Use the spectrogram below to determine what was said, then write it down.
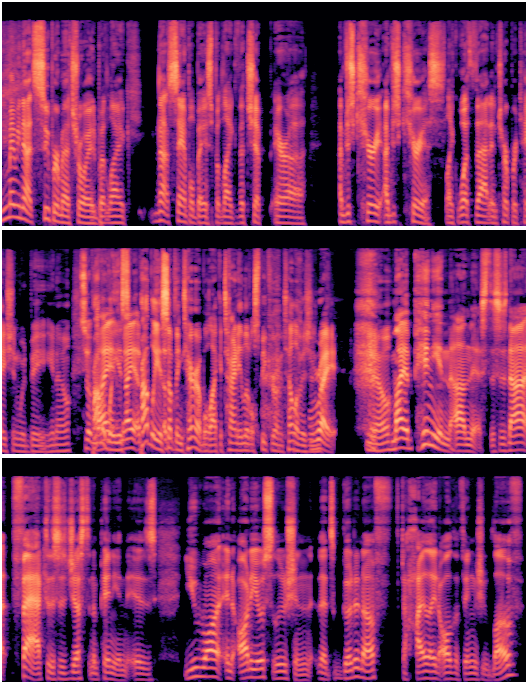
maybe not Super Metroid, but like not sample based, but like the chip era. I'm just curious. I'm just curious, like what that interpretation would be. You know, so probably my, is my, probably is something terrible, like a tiny little speaker on a television, right? You know, my opinion on this. This is not fact. This is just an opinion. Is you want an audio solution that's good enough to highlight all the things you love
